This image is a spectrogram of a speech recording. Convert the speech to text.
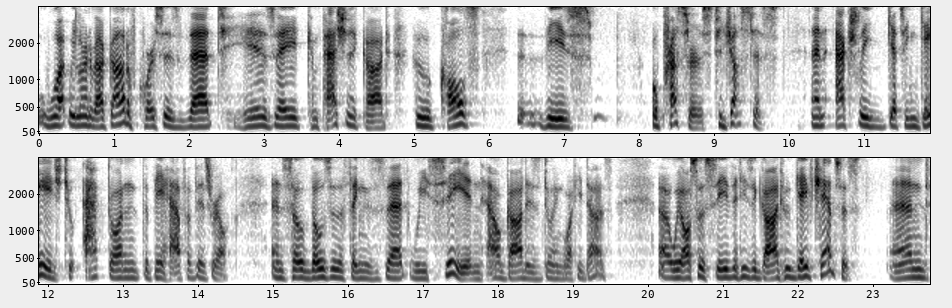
what we learn about God, of course, is that He is a compassionate God who calls these oppressors to justice and actually gets engaged to act on the behalf of Israel. And so those are the things that we see in how God is doing what He does. Uh, we also see that He's a God who gave chances, and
